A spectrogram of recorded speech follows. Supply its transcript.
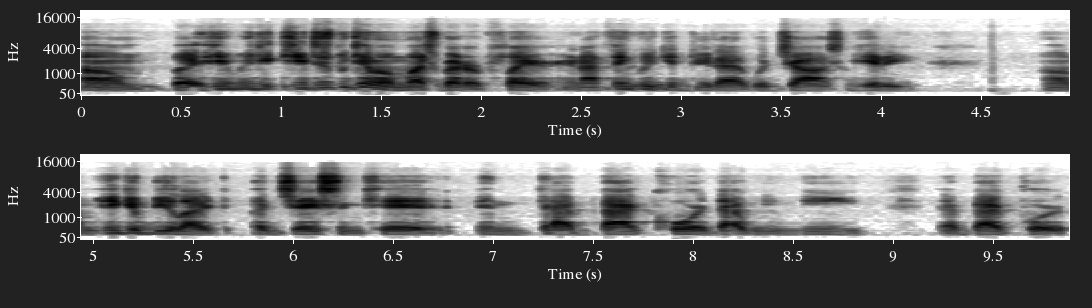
Um, but he he just became a much better player, and I think we could do that with Josh Giddey. Um, he could be like a Jason Kidd in that backcourt that we need, that backcourt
